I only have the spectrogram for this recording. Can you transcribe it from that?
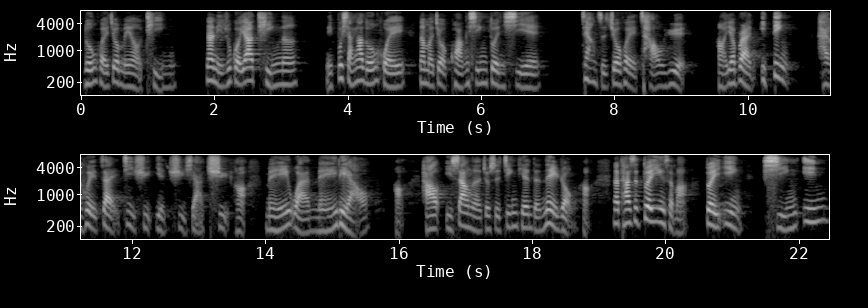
轮回就没有停。那你如果要停呢？你不想要轮回，那么就狂心顿歇，这样子就会超越啊，要不然一定还会再继续延续下去哈，没完没了。好，好，以上呢就是今天的内容哈。那它是对应什么？对应行因，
